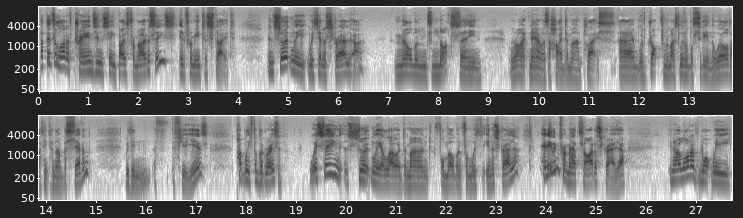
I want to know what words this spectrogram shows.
But there's a lot of transiency both from overseas and from interstate. And certainly within Australia, Melbourne's not seen right now as a high demand place. Um, we've dropped from the most livable city in the world, I think, to number seven within a, f- a few years, probably for good reason. We're seeing certainly a lower demand for Melbourne from within Australia and even from outside Australia. You know, a lot of what we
